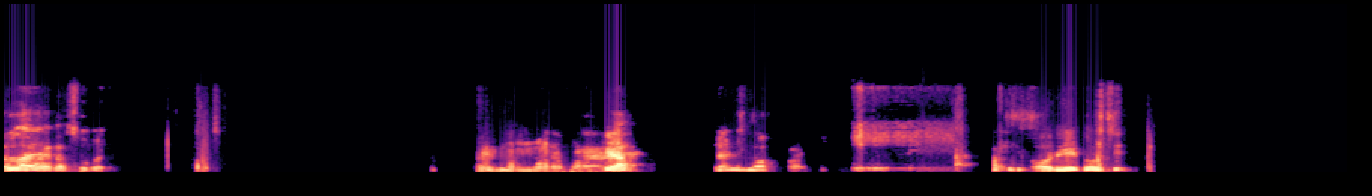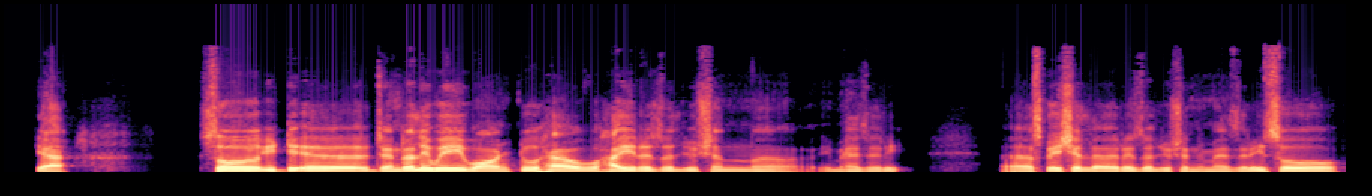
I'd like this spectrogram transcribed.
कल आएगा सुबह क्या और ये कौन सी So it, uh, generally we want to have high resolution uh, imagery, uh, spatial uh, resolution imagery. So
